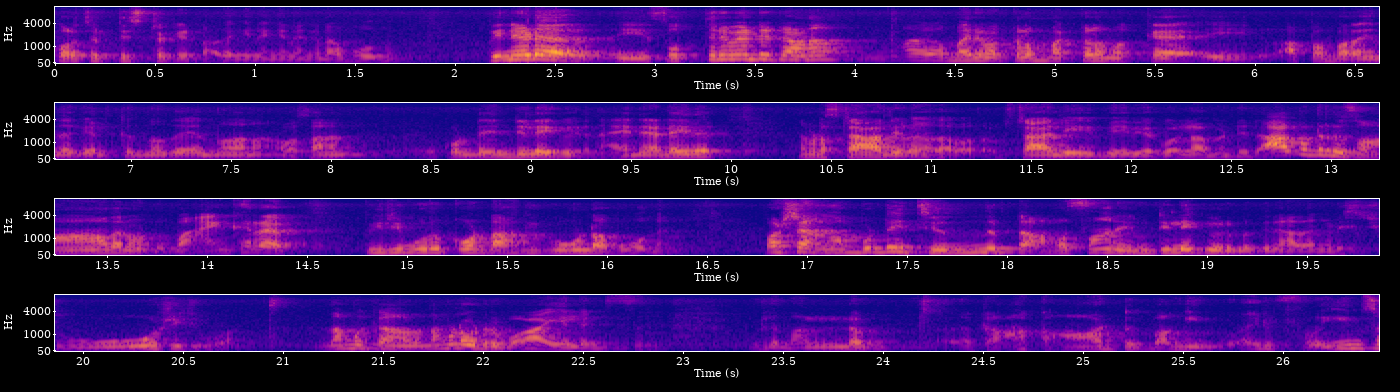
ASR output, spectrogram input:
കുറച്ച് ട്വിസ്റ്റൊക്കെ ഉണ്ട്. അതെങ്ങനെ ഇങ്ങനെ ഇങ്ങനെ പോകുന്നു? പിന്നീട് ഈ സ്വത്തിന് വേണ്ടിയിട്ടാണ് മരുമക്കളും മക്കളും ഒക്കെ ഈ അപ്പം പറയുന്നത് കേൾക്കുന്നത് എന്നതാണ് അവസാനം കൊണ്ട് എൻഡിലേക്ക് വരുന്നത്. അതിനിടയിൽ നമ്മുടെ സ്റ്റാലിയുടെ കഥാപാത്രം സ്റ്റാലി ബേബിയെ കൊല്ലാൻ വേണ്ടിയിട്ട് അവിടെ ഒരു സാധനമുണ്ട് ഭയങ്കര പിരിമുറുക്കം ഉണ്ടാക്കിക്കൊണ്ടാണ് പോകുന്നത് പക്ഷെ അവിടെ ചെന്നിട്ട് അവസാനം എൻഡിലേക്ക് വരുമ്പോഴത്തേനും അതങ്ങോട്ട് ശോഷിച്ചു പോവാം. നമുക്ക് നമ്മളോടൊരു വയലൻസ് ഒരു നല്ല ആ കാട്ട് ഭംഗി ഒരു ഫ്രെയിംസ്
